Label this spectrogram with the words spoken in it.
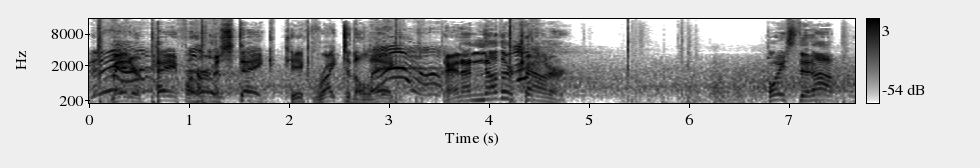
Made her pay for her mistake. Kick right to the leg. And another counter. Hoist it up.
